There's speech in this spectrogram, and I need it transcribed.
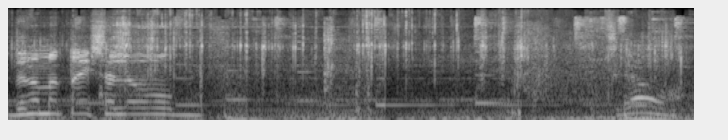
doon naman tayo sa loob. Let's.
